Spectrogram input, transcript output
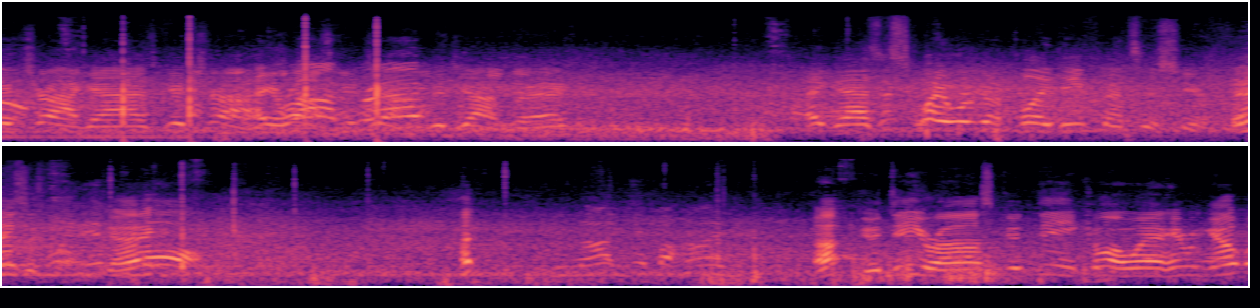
good try, guys. Good try. Hey, Ross, good job. Greg. Good job, Greg. Hey, guys, this is the way we're going to play defense this year. Physically, Hit the okay? Do not get behind him. Oh, good D, Ross. Good D. Come on, Win. Here we go.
